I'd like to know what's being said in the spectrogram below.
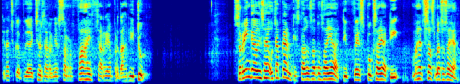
Kita juga belajar caranya survive caranya bertahan hidup. Sering kali saya ucapkan di status-status saya di Facebook saya di medsos medsos saya.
